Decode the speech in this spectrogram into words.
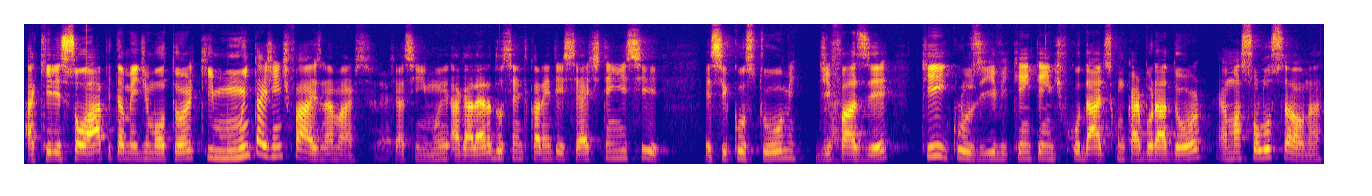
aquele swap também de motor que muita gente faz, né, Márcio? É. Que assim, a galera do 147 tem esse esse costume de fazer, que inclusive quem tem dificuldades com carburador é uma solução, né?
